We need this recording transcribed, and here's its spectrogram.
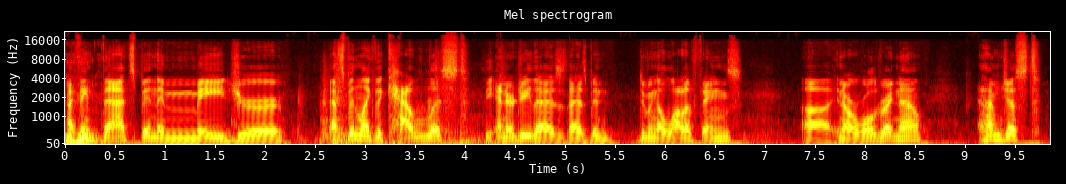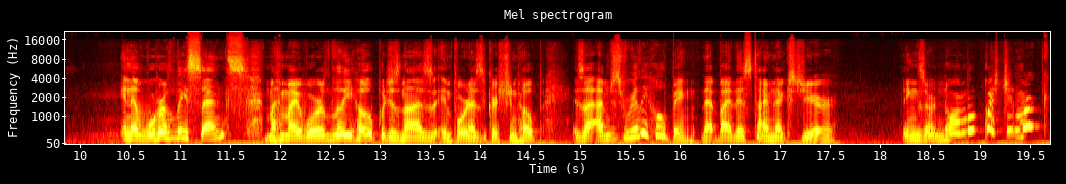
I think that's been a major that's been like the catalyst, the energy that has that has been doing a lot of things uh, in our world right now. And I'm just in a worldly sense, my, my worldly hope, which is not as important as the Christian hope, is that I'm just really hoping that by this time next year, things are normal? Question mark.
